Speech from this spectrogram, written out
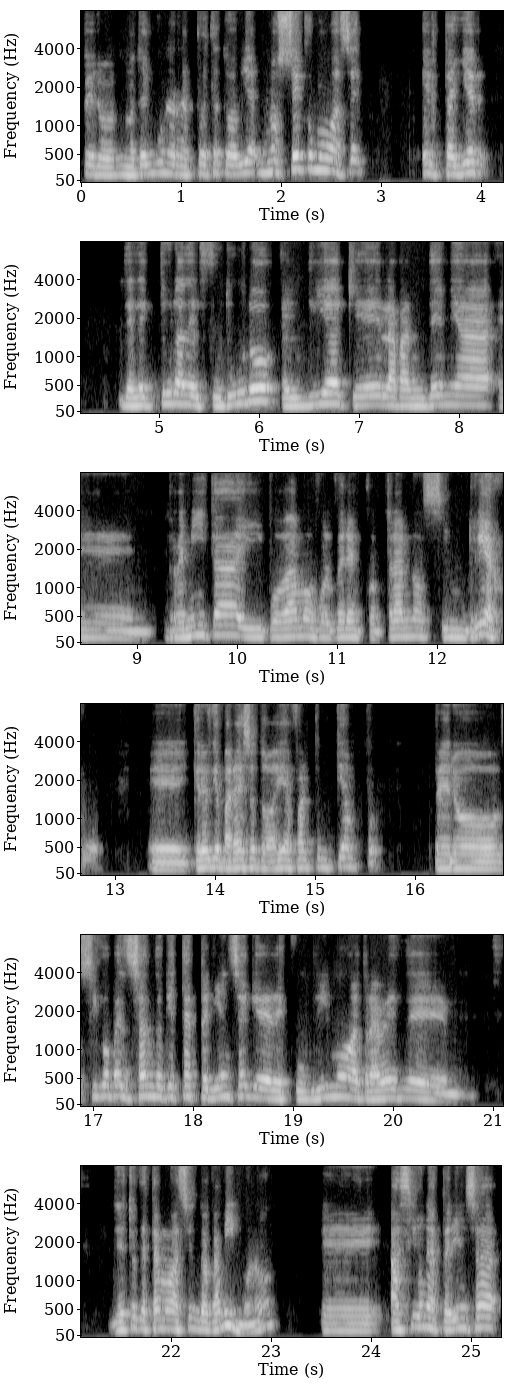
pero no tengo una respuesta todavía. No sé cómo va a ser el taller de lectura del futuro el día que la pandemia eh, remita y podamos volver a encontrarnos sin riesgo. creo que para eso todavía falta un tiempo pero sigo pensando que esta experiencia que descubrimos a través de, de esto que estamos haciendo acá mismo, ¿no? Eh, ha sido una experiencia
